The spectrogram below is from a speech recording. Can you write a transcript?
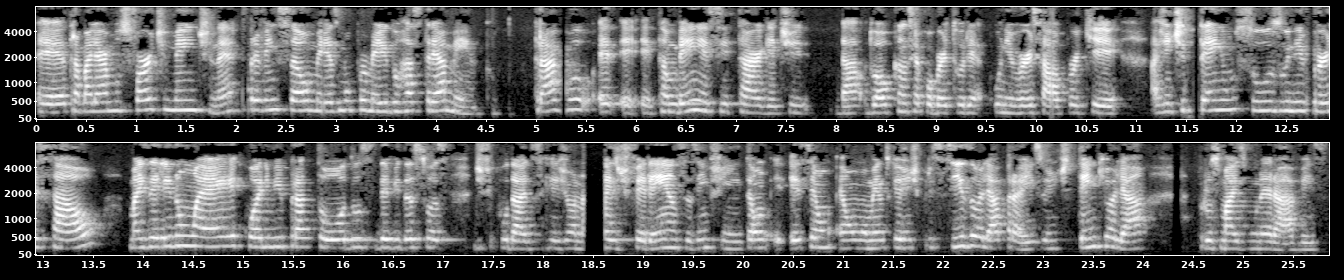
é, trabalharmos fortemente, né, prevenção mesmo por meio do rastreamento trago é, é, é, também esse target da, do alcance à cobertura universal, porque a gente tem um SUS universal, mas ele não é equânime para todos devido às suas dificuldades regionais, diferenças, enfim. Então, esse é um, é um momento que a gente precisa olhar para isso, a gente tem que olhar para os mais vulneráveis.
